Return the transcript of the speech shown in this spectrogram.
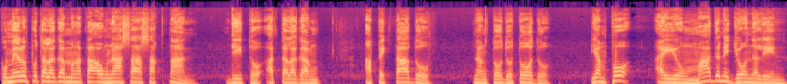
kung meron po talaga mga taong nasasaktan dito at talagang apektado ng todo-todo. Yan po ay yung mother ni Jonalyn,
